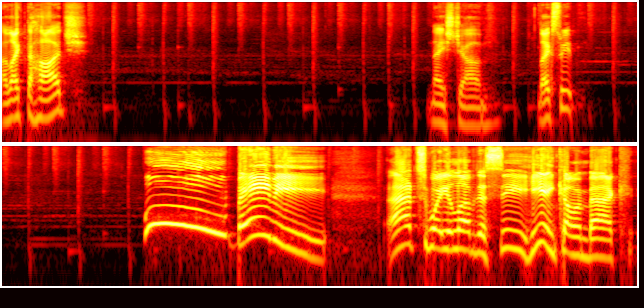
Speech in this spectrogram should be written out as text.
I like the Hodge. Nice job. Leg sweep. Woo, baby! That's what you love to see. He ain't coming back.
